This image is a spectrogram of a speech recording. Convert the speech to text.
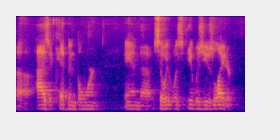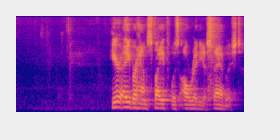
uh, Isaac had been born And uh, so it was, it was used later. Here, Abraham's faith was already established.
